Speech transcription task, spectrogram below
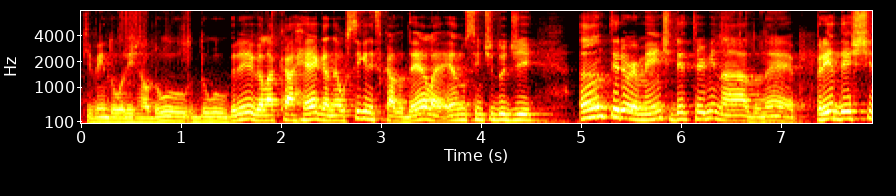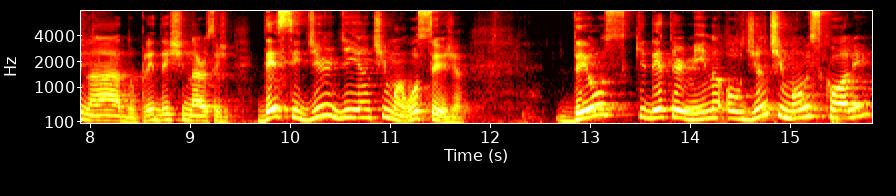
que vem do original do, do grego, ela carrega, né, o significado dela é no sentido de anteriormente determinado, né, predestinado, predestinar, ou seja, decidir de antemão, ou seja, Deus que determina ou de antemão escolhe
